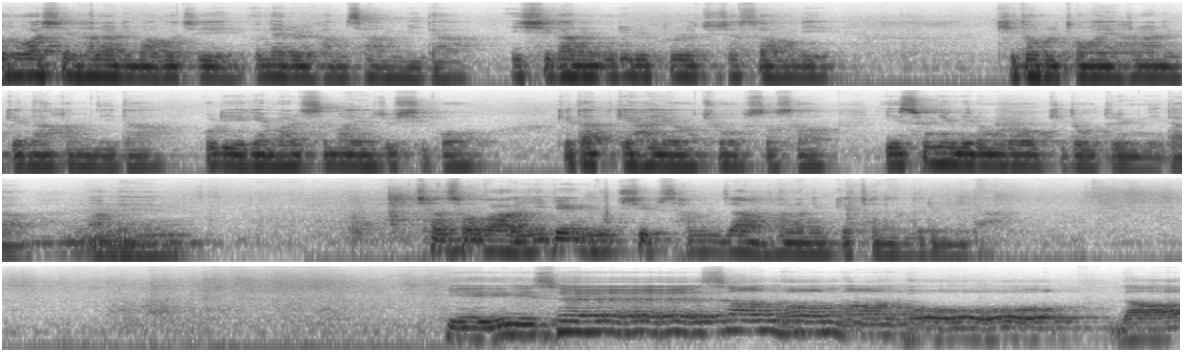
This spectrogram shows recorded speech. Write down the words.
거룩하신 하나님 아버지 은혜를 감사합니다. 이 시간을 우리를 불러주셨사오니 기도를 통하여 하나님께 나아갑니다. 우리에게 말씀하여 주시고 깨닫게 하여 주옵소서 예수님 이름으로 기도드립니다. 아멘. 찬송가 263장 하나님께 찬양드립니다. 이 세상 험하고 나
